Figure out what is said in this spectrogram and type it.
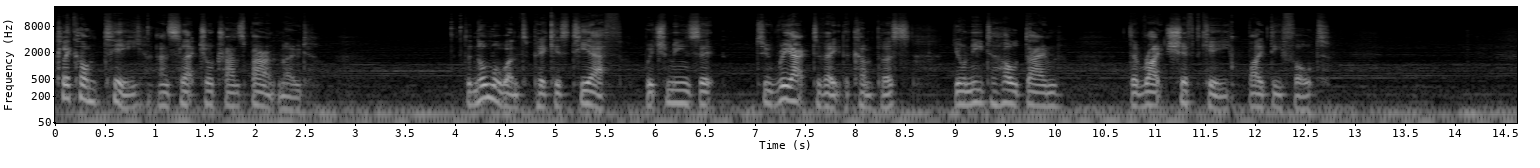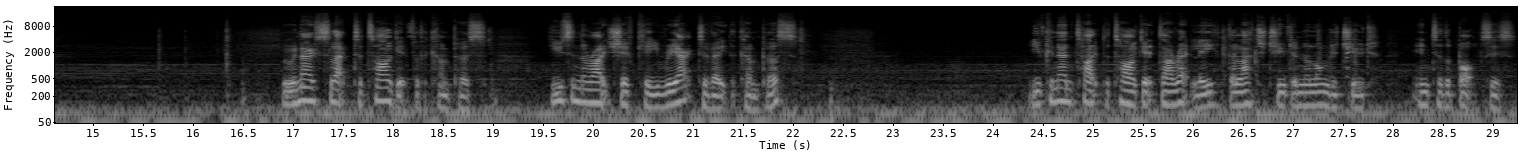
Click on T and select your transparent mode. The normal one to pick is TF which means that to reactivate the compass you'll need to hold down the right shift key by default. We will now select a target for the compass. Using the right shift key reactivate the compass. You can then type the target directly, the latitude and the longitude, into the boxes.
